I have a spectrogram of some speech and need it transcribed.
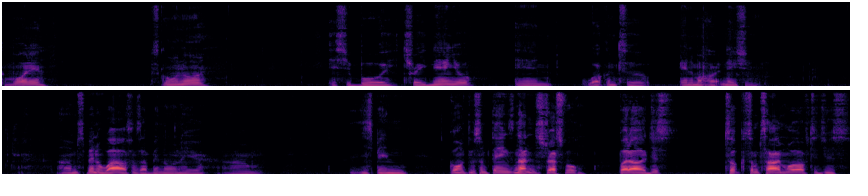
Good morning. What's going on? It's your boy Trey Daniel, and welcome to Animal Heart Nation. Um, it's been a while since I've been on here. Um, just been going through some things, nothing stressful, but uh, just took some time off to just,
